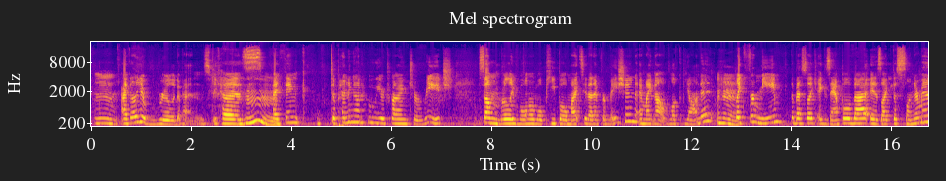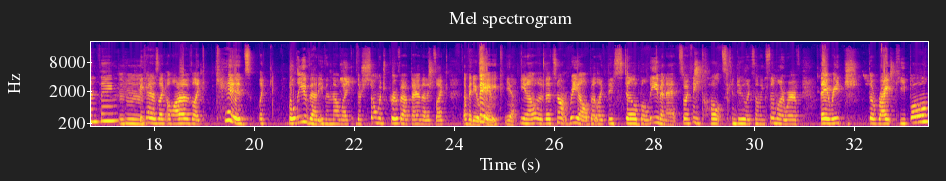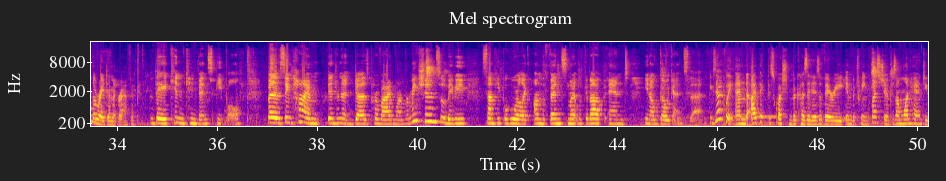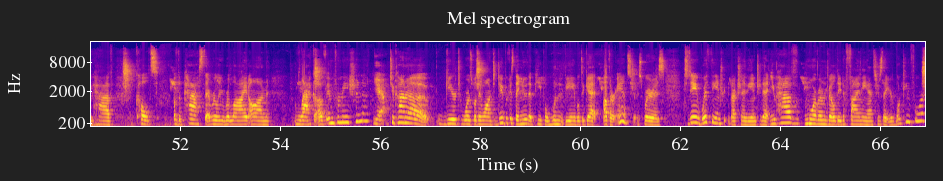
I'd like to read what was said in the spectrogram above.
Mm, I feel like it really depends because Mhm. I think depending on who you're trying to reach, some really vulnerable people might see that information and might not look beyond it. Mm-hmm. Like for me, the best like example of that is like the Slenderman thing. mm-hmm. because like a lot of like kids like believe that even though like there's so much proof out there that it's like a video fake. game. Yeah. you know that's not real but like they still believe in it so i think cults can do like something similar where if they reach the right people The right demographic. they can convince people but at the same time the internet does provide more information so maybe some people who are like on the fence might look it up and you know go against that Exactly. And I picked this question because it is a very in between question. Because on one hand, you have cults of the past that really relied on lack of information yeah to kind of gear towards what they wanted to do because they knew that people wouldn't be able to get other answers. Whereas today, with the introduction of the internet, you have more of an ability to find the answers that you're looking for,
